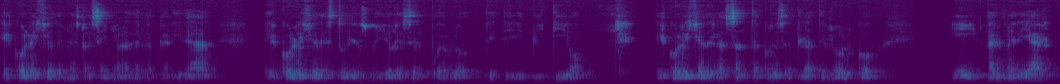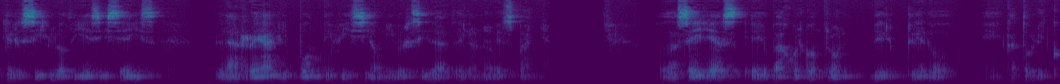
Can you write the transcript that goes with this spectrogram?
el Colegio de Nuestra Señora de la Caridad, el Colegio de Estudios Mayores del Pueblo de Tiripitio, el Colegio de la Santa Cruz de Tlatelolco y, al mediar el siglo XVI, la Real y Pontificia Universidad de la Nueva España, todas ellas eh, bajo el control del clero eh, católico.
